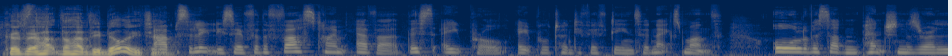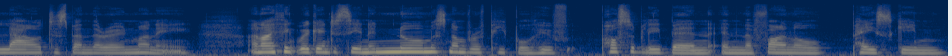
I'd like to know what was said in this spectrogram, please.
Because they'll, they'll have the ability to. Absolutely. So for the first time ever, this April, April 2015, so next month, all of a sudden pensioners are allowed to spend their own money. And I think we're going to see an enormous number of people who've possibly been in the final pay scheme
